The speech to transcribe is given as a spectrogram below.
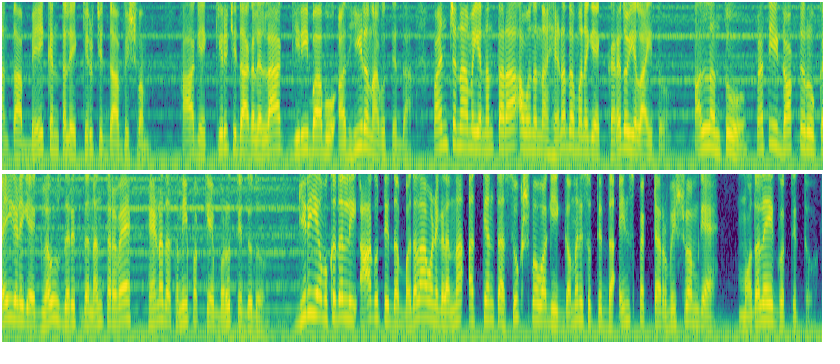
ಅಂತ ಬೇಕಂತಲೇ ಕಿರುಚಿದ್ದ ವಿಶ್ವಂ. ಹಾಗೆ ಕಿರುಚಿದಾಗಲೆಲ್ಲ ಗಿರಿಬಾಬು ಅಧೀರನಾಗುತ್ತಿದ್ದ. ಪಂಚನಾಮೆಯ ನಂತರ ಅವನನ್ನ ಹೆಣದ ಮನೆಗೆ ಕರೆದೊಯ್ಯಲಾಯಿತು. ಅಲ್ಲಂತೂ ಪ್ರತಿ ಡಾಕ್ಟರು ಕೈಗಳಿಗೆ ಗ್ಲೌಸ್ ಧರಿಸಿದ ನಂತರವೇ ಹೆಣದ ಸಮೀಪಕ್ಕೆ ಬರುತ್ತಿದ್ದುದು. ಗಿರಿಯ ಮುಖದಲ್ಲಿ ಆಗುತ್ತಿದ್ದ ಬದಲಾವಣೆಗಳನ್ನು ಅತ್ಯಂತ ಸೂಕ್ಷ್ಮವಾಗಿ ಗಮನಿಸುತ್ತಿದ್ದ ಇನ್ಸ್ಪೆಕ್ಟರ್ ವಿಶ್ವಂಗೆ ಮೊದಲೇ ಗೊತ್ತಿತ್ತು.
